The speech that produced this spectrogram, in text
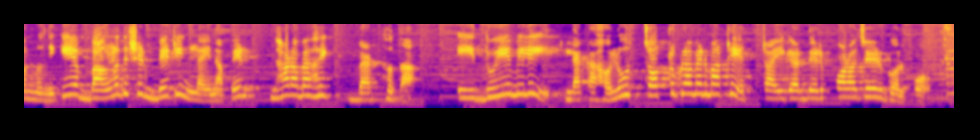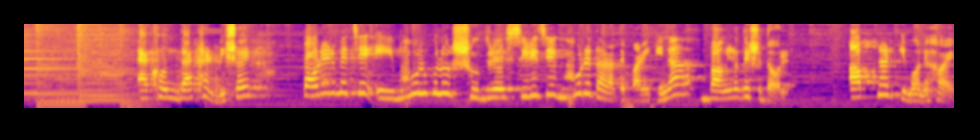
অন্যদিকে বাংলাদেশের ব্যাটিং লাইন আপের ধারাবাহিক ব্যর্থতা। এই দুয়ে মিলেই লেখা হলো চট্টগ্রামের মাঠে টাইগারদের পরাজয়ের গল্প। এখন দেখার বিষয় পরের ম্যাচে এই ভুলগুলো শুধরে সিরিজে ঘুরে দাঁড়াতে পারে কিনা বাংলাদেশ দল? আপনার কি মনে হয়?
